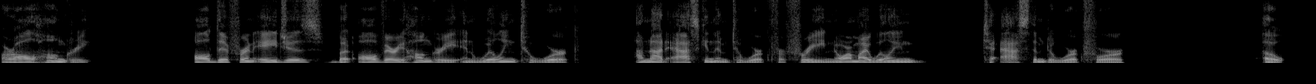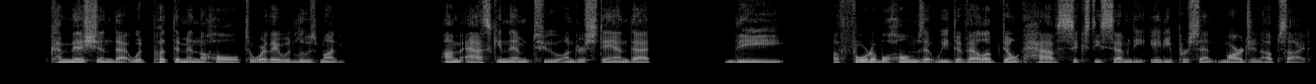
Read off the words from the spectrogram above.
are all hungry, all different ages, but all very hungry and willing to work. I'm not asking them to work for free, nor am I willing to ask them to work for a commission that would put them in the hole to where they would lose money. I'm asking them to understand that the affordable homes that we develop don't have 60, 70, 80% margin upside.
